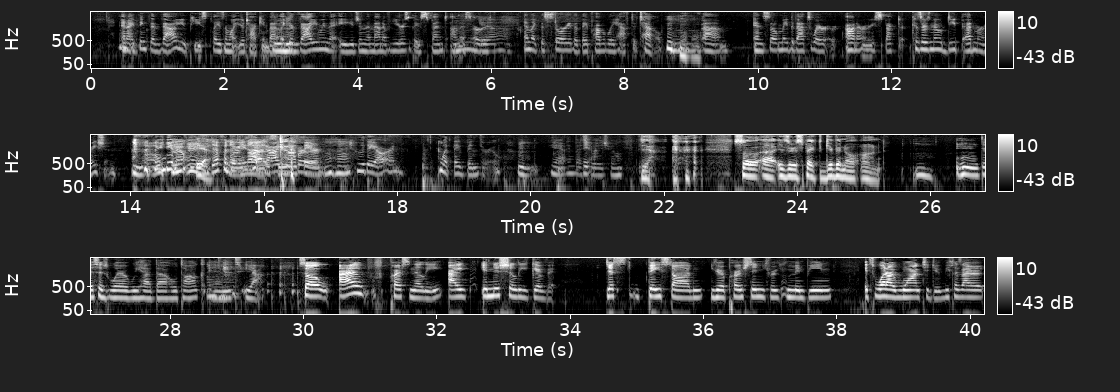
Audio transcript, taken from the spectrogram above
And I think the value piece plays in what you're talking about. Like you're valuing the age and the amount of years that they've spent on this earth, yeah. and like the story that they probably have to tell. Mm-hmm. Um, and so maybe that's where honor and respect, because there's no deep admiration. No. you know, Yeah. Definitely is not. a It's value not for there. who they are and what they've been through. Yeah, I think that's Yeah. really true. yeah. so uh, is respect given or earned? Mm, this is where we had that whole talk and yeah so i personally i initially give it. Just based on your person your human being it's what i want to do because i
